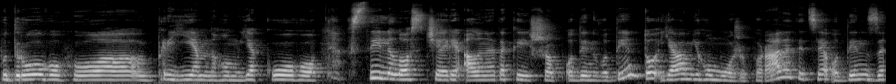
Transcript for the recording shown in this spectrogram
пудрового, приємного, м'якого, в стилі Lost Cherry, але не такий, щоб один в один, то я вам його можу порадити. Це один з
